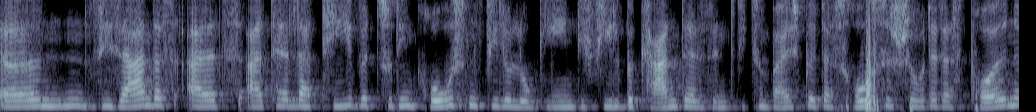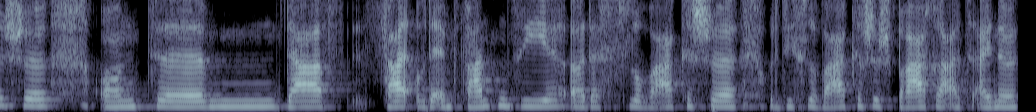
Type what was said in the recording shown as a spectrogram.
Ähm, sie sahen das als Alternative zu den großen Philologien, die viel bekannter sind, wie zum Beispiel das Russische oder das Polnische. Und ähm, da oder empfanden sie das slowakische oder die slowakische Sprache als eine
